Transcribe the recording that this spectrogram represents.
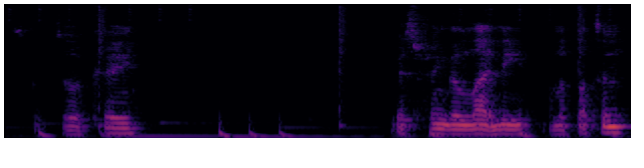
Let's go to OK. Rest finger lightly on the button.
